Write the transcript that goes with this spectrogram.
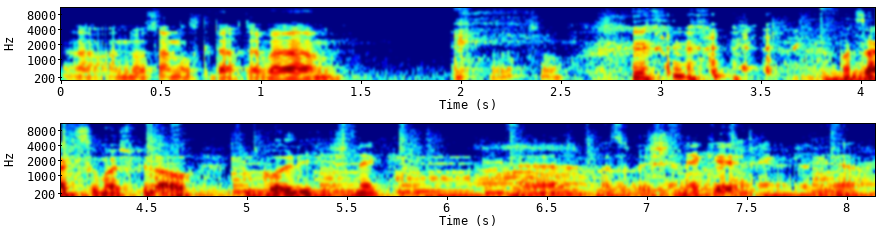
ja, an was anderes gedacht, aber Man sagt zum Beispiel auch, du goldige Schneck. Ja, also eine Schnecke. Ja.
